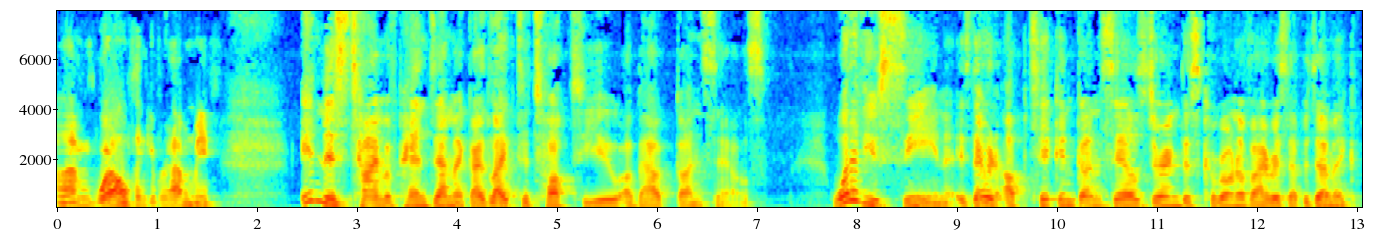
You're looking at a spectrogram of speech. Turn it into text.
I'm well. Thank you for having me. In this time of pandemic, I'd like to talk to you about gun sales. What have you seen? Is there an uptick in gun sales during this coronavirus epidemic?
